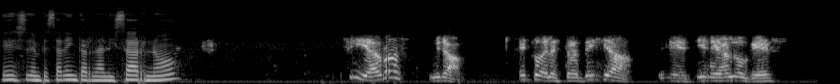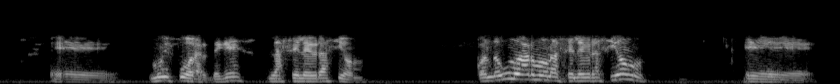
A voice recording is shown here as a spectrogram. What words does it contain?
Es empezar a internalizar, ¿no? Sí, además, mira, esto de la estrategia eh, tiene algo que es eh, muy fuerte, que es la celebración. cuando uno arma una celebración, eh,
